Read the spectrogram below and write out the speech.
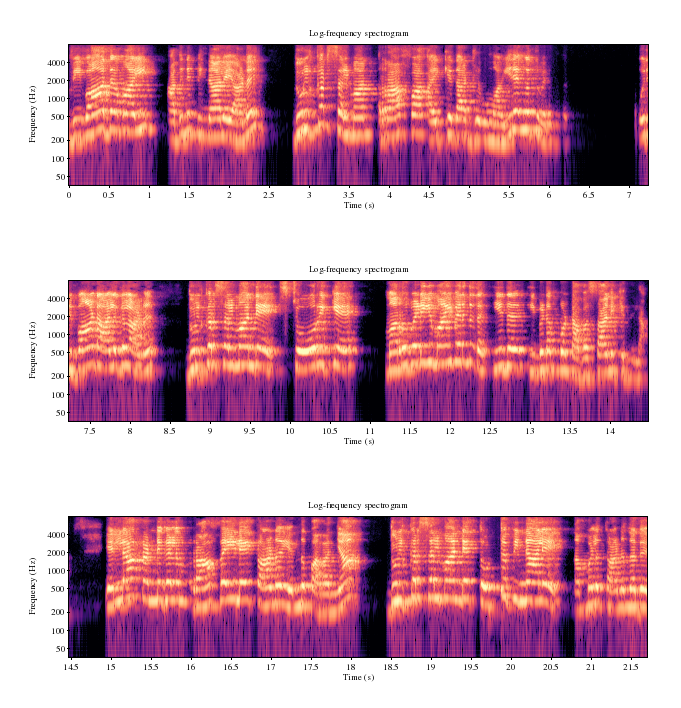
വിവാദമായി അതിന് പിന്നാലെയാണ് ദുൽഖർ സൽമാൻ റാഫ ഐക്യദാർഢ്യവുമായി രംഗത്ത് വരുന്നത്. ഒരുപാട് ആളുകളാണ് ദുൽഖർ സൽമാന്റെ സ്റ്റോറിക്ക് മറുപടിയുമായി വരുന്നത് ഇത് ഇവിടം കൊണ്ട് അവസാനിക്കുന്നില്ല. എല്ലാ കണ്ണുകളും റാഫയിലേക്കാണ് എന്ന് പറഞ്ഞ ദുൽഖർ സൽമാന്റെ തൊട്ടു പിന്നാലെ നമ്മൾ കാണുന്നത്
